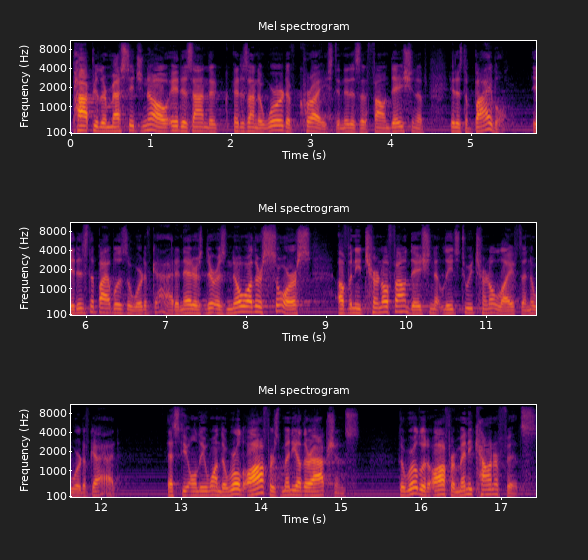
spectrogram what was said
popular message. No, it is on the, it is on the Word of Christ, and it is a foundation of, it is the Bible. It is the Bible is the Word of God. And there is, there is no other source of an eternal foundation that leads to eternal life than the Word of God. That's the only one. The world offers many other options. The world would offer many counterfeits,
